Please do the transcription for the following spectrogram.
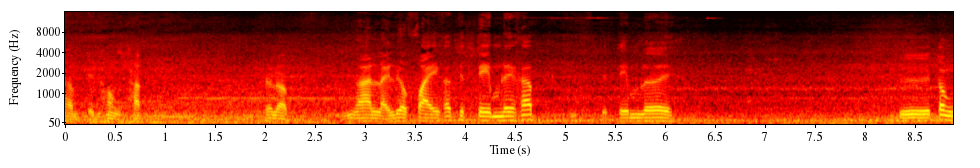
ทำเป็นห้องพักสำหรับงานไหลเรือไฟเขาจะเต็มเลยครับ จะเต็มเลย คือต้อง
